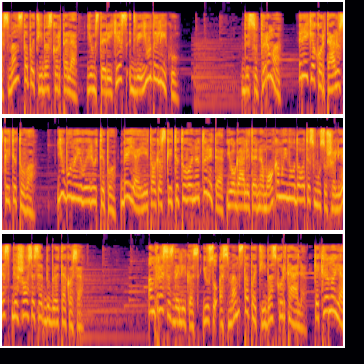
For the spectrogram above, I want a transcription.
asmens tapatybės kortele. Jums tai reikės dviejų dalykų. Visų pirma, reikia kortelių skaitytuvo. Jų būna įvairių tipų. Beje, jei tokio skaitytuvo neturite, juo galite nemokamai naudotis mūsų šalies viešosiose bibliotekose. Antrasis dalykas - jūsų asmens tapatybės kortelė. Kiekvienoje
